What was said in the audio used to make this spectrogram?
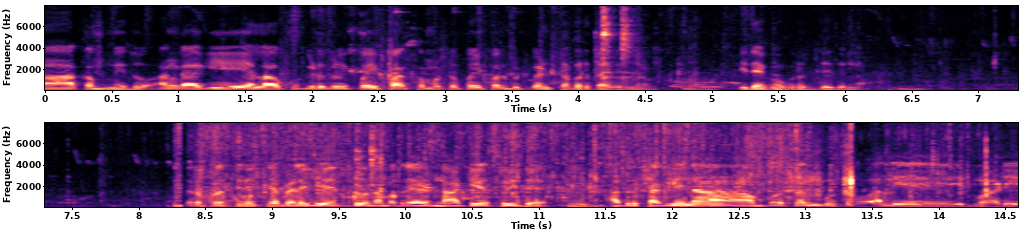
ಆ ಕಂಪ್ನಿದು ಹಂಗಾಗಿ ಎಲ್ಲಕ್ಕೂ ಗಿಡಗಳಿಗೆ ಪೈಪ್ ಹಾಕೊಂಬಿಟ್ಟು ಪೈಪಲ್ಲಿ ಬಿಟ್ಕೊಂತ ಬರ್ತಾ ಇದೀನಿ ಮೇಡಮ್. ಇದೇ ಗೊಬ್ಬರದ್ದು ಇದನ್ನು. ಈ ಥರ ಪ್ರತಿನಿತ್ಯ ಬೆಳಗ್ಗೆ ಎದ್ದು ನಮ್ಮ ಹತ್ರ ಎರಡು ನಾಟಿ ಹಸು ಇದೆ. ಅದ್ರ ಸಗಣಿನ ತಂದ್ಬಿಟ್ಟು ಅಲ್ಲಿ ಇದು ಮಾಡಿ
